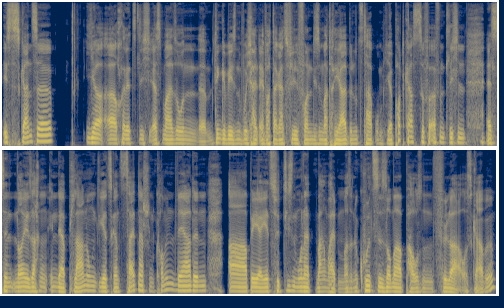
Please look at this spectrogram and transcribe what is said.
ist das Ganze ja auch letztlich erstmal so ein ähm, Ding gewesen, wo ich halt einfach da ganz viel von diesem Material benutzt habe, um hier Podcasts zu veröffentlichen. Es sind neue Sachen in der Planung, die jetzt ganz zeitnah schon kommen werden. Aber ja, jetzt für diesen Monat machen wir halt mal so eine kurze Sommerpausenfüller-Ausgabe.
